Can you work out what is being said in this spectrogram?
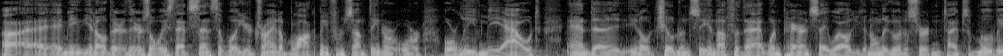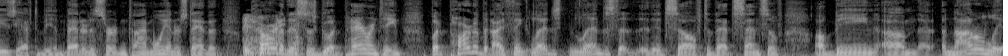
Uh, I, I, mean, you know, there, there's always that sense that well, you're trying to block me from something or or, or leave me out, and uh, you know, children see enough of that when parents say, well, you can only go to certain types of movies, you have to be in bed at a certain time. we understand that part of this is good parenting. But part of it, I think, lends, lends itself to that sense of of being um, not only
